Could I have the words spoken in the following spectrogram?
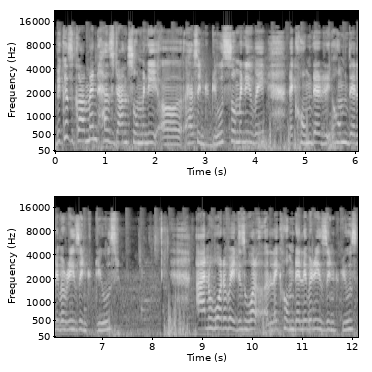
Because government has done so many uh, has introduced so many way like home de- home delivery is introduced and whatever it is what like home delivery is introduced.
